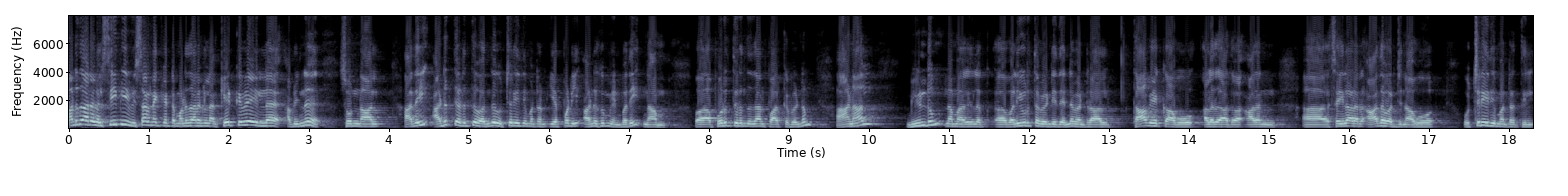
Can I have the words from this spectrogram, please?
மனுதாரர்கள் சிபிஐ விசாரணை கேட்ட மனுதாரர்கள் நான் கேட்கவே இல்லை அப்படின்னு சொன்னால் அதை அடுத்தடுத்து வந்து உச்சநீதிமன்றம் எப்படி அணுகும் என்பதை நாம் பொறுத்திருந்து தான் பார்க்க வேண்டும். ஆனால் மீண்டும் நம்ம இதில் வலியுறுத்த வேண்டியது என்னவென்றால் தாவேக்காவோ அல்லது அதன் செயலாளர் ஆதவர்ஜுனாவோ உச்சநீதிமன்றத்தில்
